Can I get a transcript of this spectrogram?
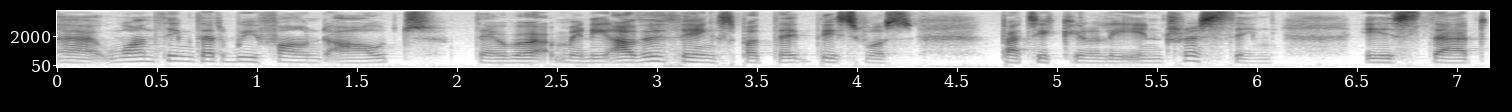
Uh, one thing that we found out, there were many other things, but th this was particularly interesting, is that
